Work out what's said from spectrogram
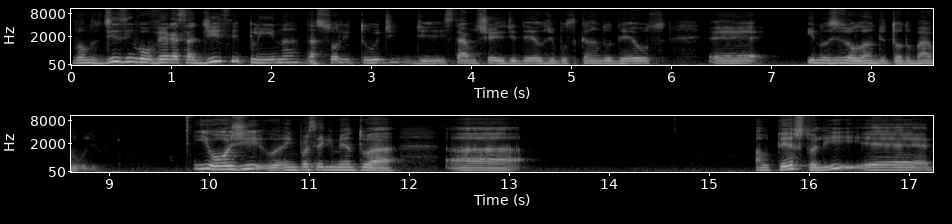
vamos desenvolver essa disciplina da solitude, de estarmos cheios de Deus, de buscando Deus, é, e nos isolando de todo barulho. E hoje, em prosseguimento a, a, ao texto ali, é,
